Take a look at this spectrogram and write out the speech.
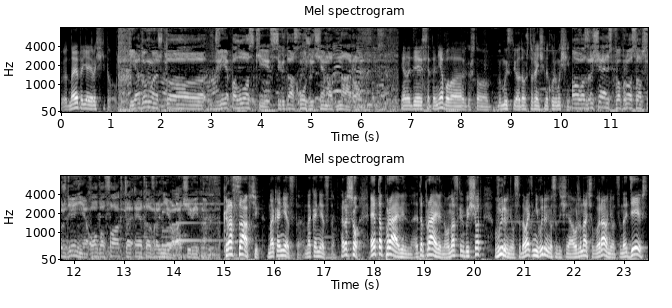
на это я и рассчитывал. Я думаю, что две полоски всегда хуже, чем одна, Ром. Я надеюсь, это не было только что мыслью о том, что женщины хуже мужчин. Но возвращаясь к вопросу обсуждения, оба факта это вранье, очевидно. Красавчик! Наконец-то, наконец-то. Хорошо, это правильно, это правильно. У нас как бы счет выровнялся. Давайте не выровнялся, точнее, а уже начал выравниваться. Надеюсь,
